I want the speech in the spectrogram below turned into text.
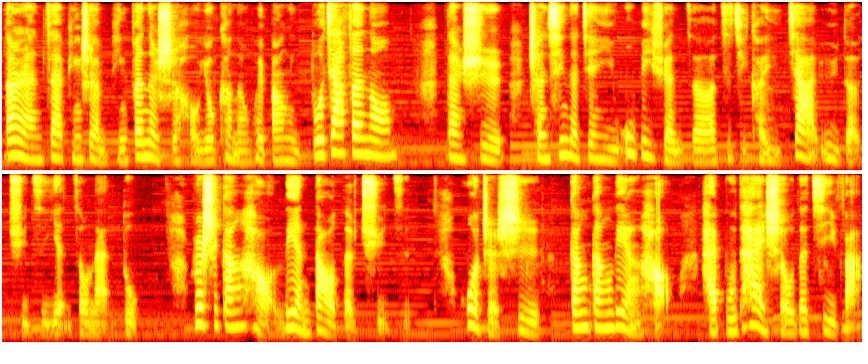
当然在评审评分的时候，有可能会帮你多加分哦。但是诚心的建议，务必选择自己可以驾驭的曲子演奏难度。若是刚好练到的曲子，或者是刚刚练好还不太熟的技法，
